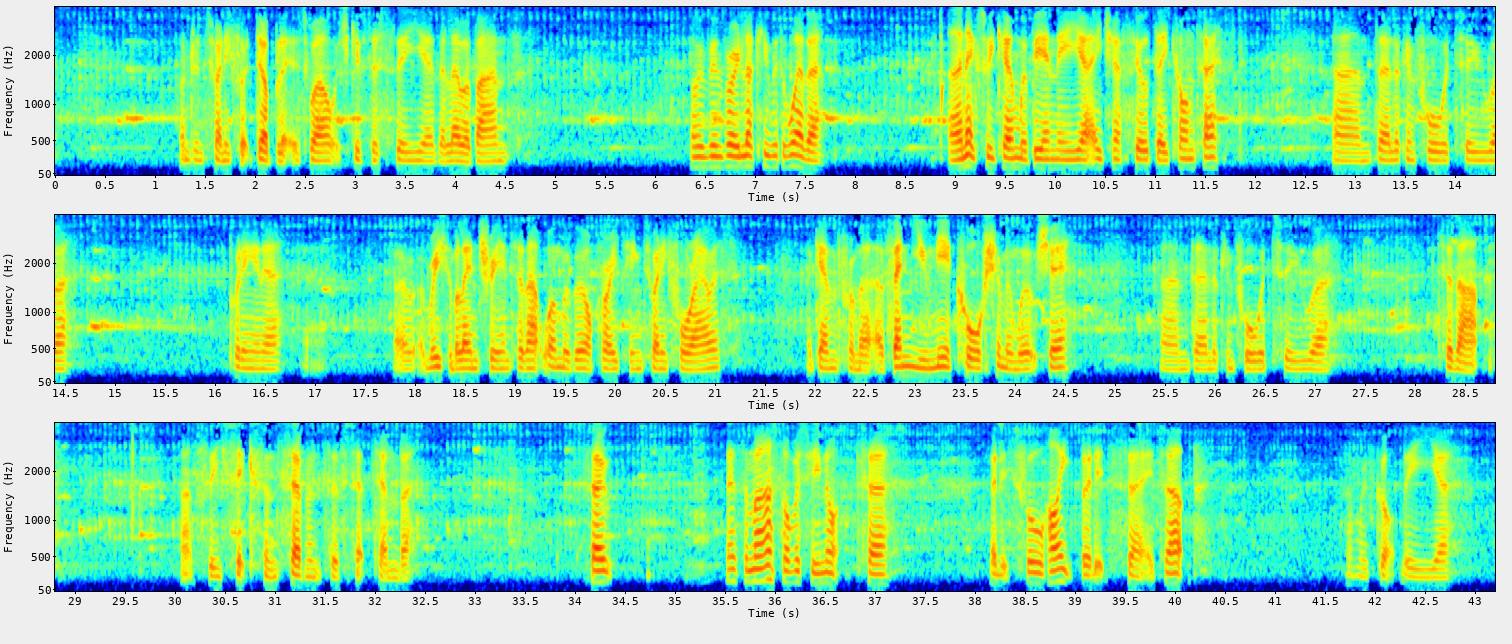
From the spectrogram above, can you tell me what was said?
120 foot doublet as well, which gives us the uh, the lower bands. And we've been very lucky with the weather. Uh, next weekend we'll be in the HF uh, Field Day contest, and uh, looking forward to putting in a, a reasonable entry into that one. We'll be operating 24 hours again from a, a venue near Corsham in Wiltshire, and uh, looking forward to uh, to that. That's the 6th and 7th of September. So there's the mast, obviously not uh, at its full height, but it's uh, it's up, and we've got the uh,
